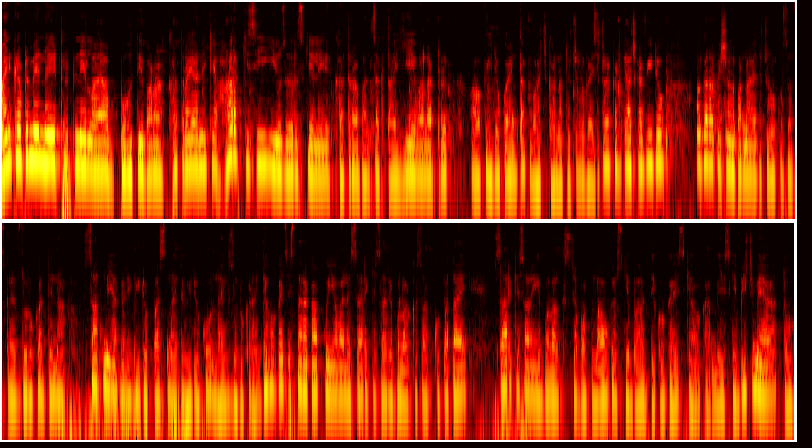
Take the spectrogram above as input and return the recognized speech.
माइनक्राफ्ट में नए ट्रिक ने लाया बहुत ही बड़ा खतरा, यानी कि हर किसी यूज़र्स के लिए खतरा बन सकता है। ये वाला ट्रिक आप वीडियो को एंड तक वॉच करना। तो चलो गाइस स्टार्ट करते हैं आज का वीडियो। अगर आप इस चैनल पर नए तो चैनल को सब्सक्राइब ज़रूर कर देना। साथ में अगर ये वीडियो पसंद आए तो वीडियो को लाइक ज़रूर करें। देखो गाइस इस तरह का आपको ये वाले सारे के सारे ब्लॉग्स आपको पता है। सारे के सारे ये ब्लॉग्स जब आप लाओगे, उसके बाद देखो गैस क्या होगा। मैं इसके बीच में आया तो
